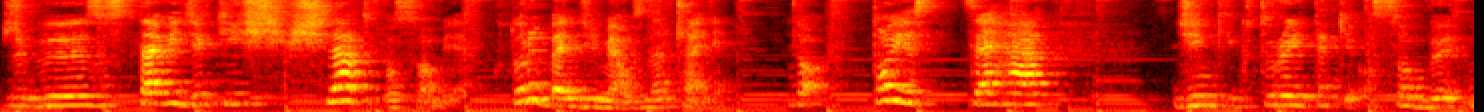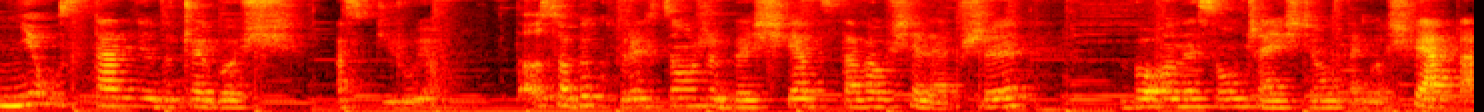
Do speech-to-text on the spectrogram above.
żeby zostawić jakiś ślad po sobie, który będzie miał znaczenie. No, to jest cecha, dzięki której takie osoby nieustannie do czegoś aspirują. To osoby, które chcą, żeby świat stawał się lepszy, bo one są częścią tego świata.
